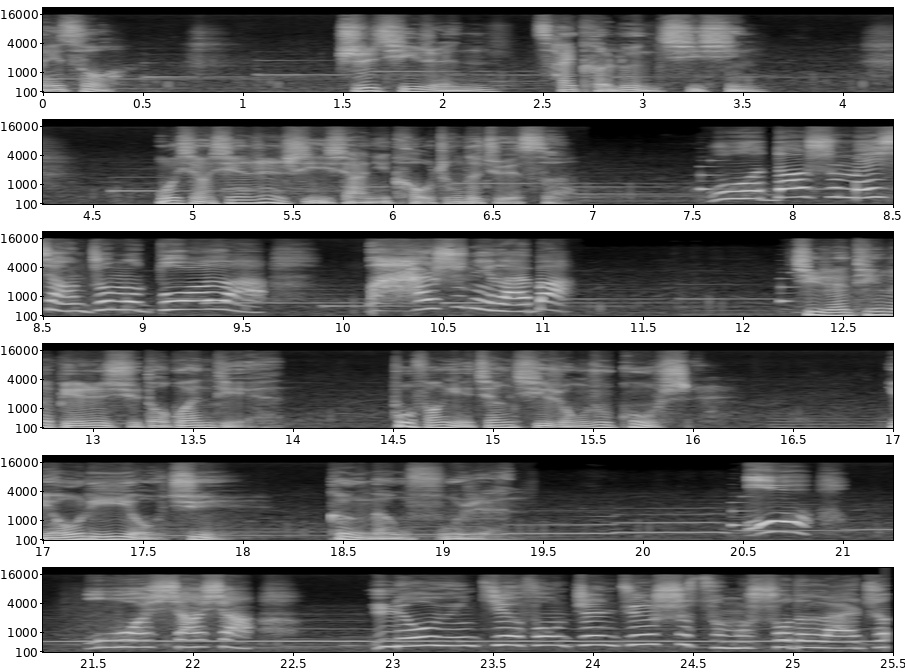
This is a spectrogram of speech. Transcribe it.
没错，知其人才可论其心。我想先认识一下你口中的角色。我倒是没想这么多啦，还是你来吧。既然听了别人许多观点，不妨也将其融入故事，有理有据。更能服人。哦，我想想，流云接风真君是怎么说的来着？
